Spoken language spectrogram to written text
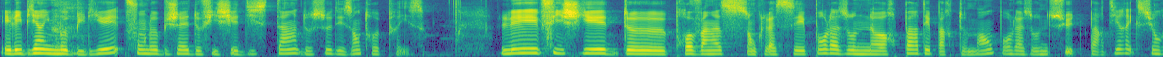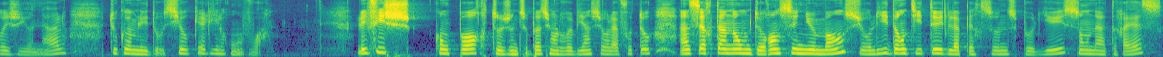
et les biens immobiliers font l'objet de fichiers distincts de ceux des entreprises. Les fichiers de province sont classés pour la zone nord par département, pour la zone sud par direction régionale, tout comme les dossiers auxquels ils renvoient. Les fiches comporte, je ne sais pas si on le voit bien sur la photo, un certain nombre de renseignements sur l'identité de la personne spoliée, son adresse,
